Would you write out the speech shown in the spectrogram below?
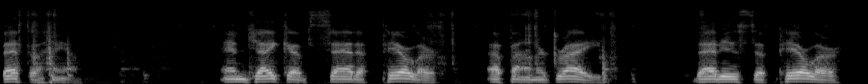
Bethlehem. And Jacob set a pillar upon her grave, that is the pillar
